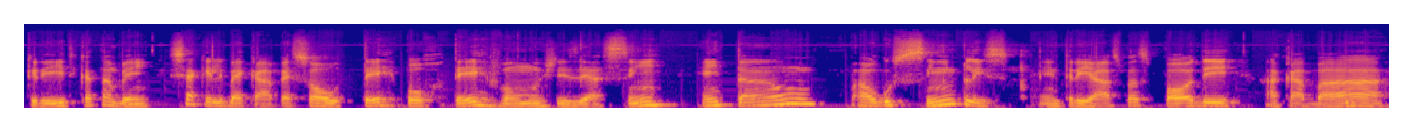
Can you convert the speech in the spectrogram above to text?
crítica também. Se aquele backup é só o ter por ter, vamos dizer assim, então algo simples, entre aspas, pode acabar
